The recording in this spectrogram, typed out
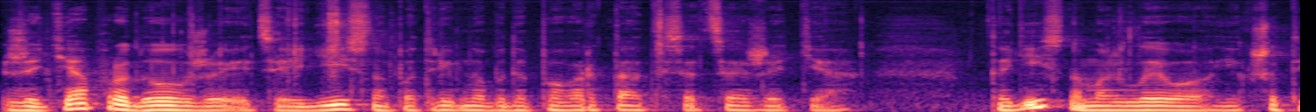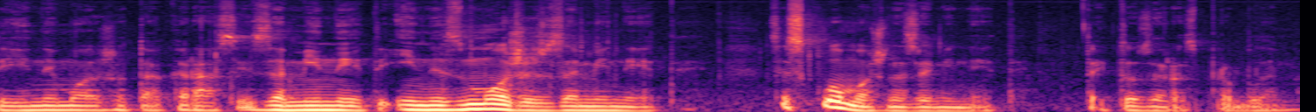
життя продовжується, і дійсно потрібно буде повертатися це життя. То дійсно можливо, якщо ти її не можеш отак раз і замінити, і не зможеш замінити, це скло можна замінити. Та й то зараз проблема.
